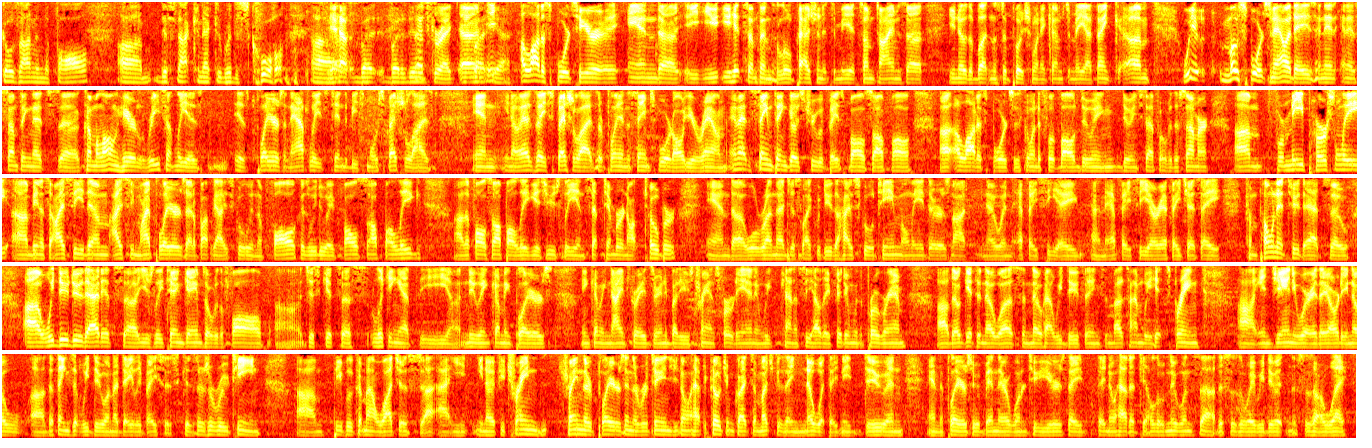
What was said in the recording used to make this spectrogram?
goes on in the fall. Um, that's not connected with the school. Uh, yeah, but but it is. That's correct. Uh, but, yeah. a lot of sports here, and uh, you, you hit something that's a little passionate to me. At sometimes, uh, you know the buttons to push when it comes to me. I think um, we most sports nowadays, and, it, and it's something that's uh, come along here recently, is is players and athletes tend to be more specialized. And you know, as they specialize, they're playing the same sport all year round. And that same thing goes true with baseball, softball, uh, a lot of sports is going to football, doing doing stuff over the summer. Um, for me personally, uh, being a, I see them, I see my players at Apopka High School in the fall because we do a fall softball league. Uh, the fall softball league is usually in September and October, and uh, we'll run that just like we do the high school team. Only there is not, you know, an FACA, an FAC or FHSA component to that. So uh, we do do that. It's uh, usually ten games over the fall. Uh, it just gets us looking at the uh, new incoming players, incoming ninth grades, or anybody who's transferred in, and we kind of see how they fit in with the program. they'll get to know us and know how we do things, and by the time we hit spring uh, in January, they already know uh, the things that we do on a daily basis because there's a routine. Um, people who come out and watch us, I, you know, if you train train their players in their routines, you don't have to coach them quite so much because they know what they need to do, and and the players who have been there one or two years, they they know how to tell the new ones, uh, this is the way we do it, and this is our way.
